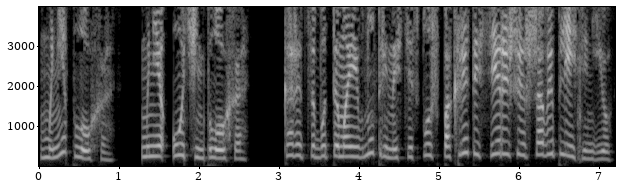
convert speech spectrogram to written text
Мне плохо. Мне очень плохо. Кажется, будто мои внутренности сплошь покрыты серой шершавой плесенью.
